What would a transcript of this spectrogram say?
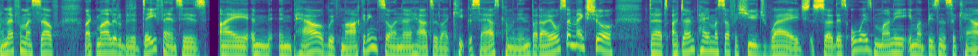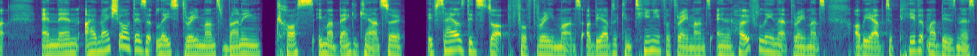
I know for myself, like my little bit of defense is I am empowered with marketing, so I know how to like keep the sales coming in, but I also make sure that I don't pay myself a huge wage. So there's always money in my business account. And then I make sure there's at least three months running costs in my bank account. So if sales did stop for three months, I'd be able to continue for three months. And hopefully, in that three months, I'll be able to pivot my business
